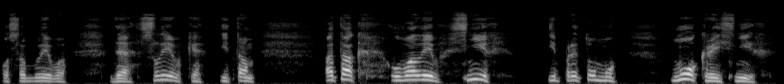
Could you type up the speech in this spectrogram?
особливо де сливки і там. А так увалив сніг, і при тому мокрий сніг.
